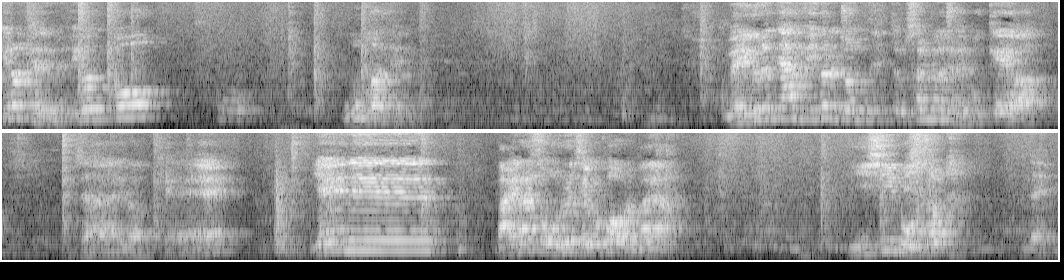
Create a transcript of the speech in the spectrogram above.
이렇게 되면 이것도 5가 되는 거예요. 왜 그러냐 하면 이거를 좀, 좀 설명 좀 해볼게요. 자, 이렇게. 얘는 마이너스 5를 제곱하면 얼마야? 25죠? 네.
